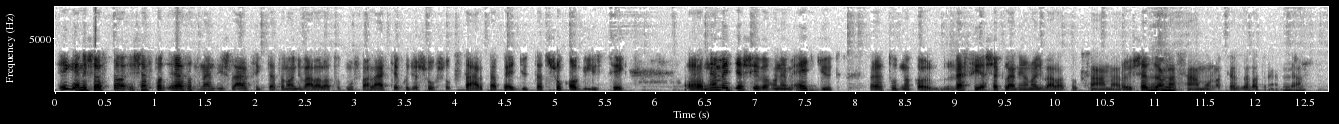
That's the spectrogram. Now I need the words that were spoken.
Igen, és, ezt a, és ezt a, ez a trend is látszik, tehát a nagy vállalatok most már látják, hogy a sok-sok startup együtt, tehát sok agilis cég eh, nem egyesével, hanem együtt eh, tudnak a veszélyesek lenni a nagyvállalatok számára, és ezzel uh-huh. már számolnak ezzel a trenddel. Uh-huh.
